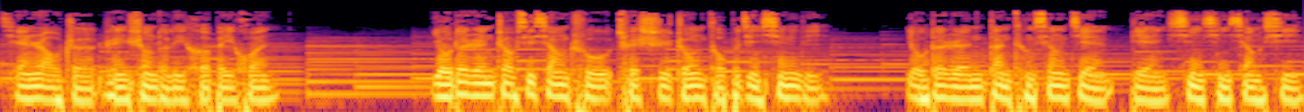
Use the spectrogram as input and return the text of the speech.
牵绕着人生的离合悲欢。有的人朝夕相处，却始终走不进心里。有的人但曾相见便心心相惜，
